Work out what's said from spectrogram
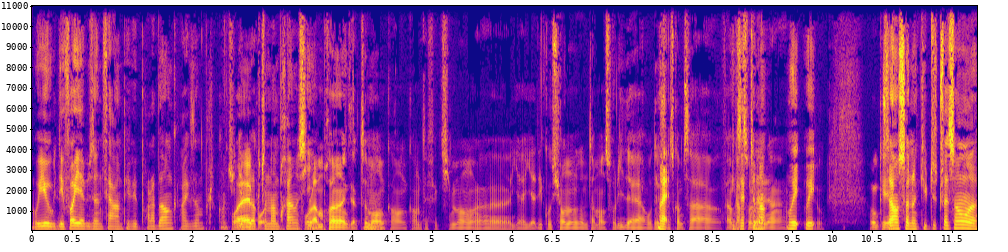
Oui, ou des fois, il y a besoin de faire un PV pour la banque, par exemple, quand tu Ouais, débloques pour- ton emprunt aussi. Pour l'emprunt, exactement, Mm. quand, quand effectivement il y, a, il y a des cautions notamment solidaires ou des Ouais. choses comme ça, enfin Exactement. personnelles. hein. Oui, oui. Ok. Ça, on s'en occupe. De toute façon, euh,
